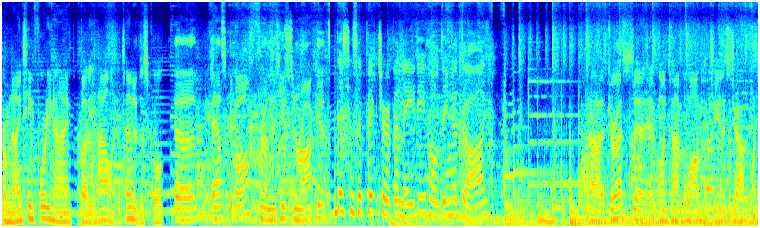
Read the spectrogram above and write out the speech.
from 1949. Buddy Holly attended the school. Uh, basketball from the Houston Rockets. This is a picture of a lady holding a dog. Uh, dress that at one time belonged to Janis Joplin.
